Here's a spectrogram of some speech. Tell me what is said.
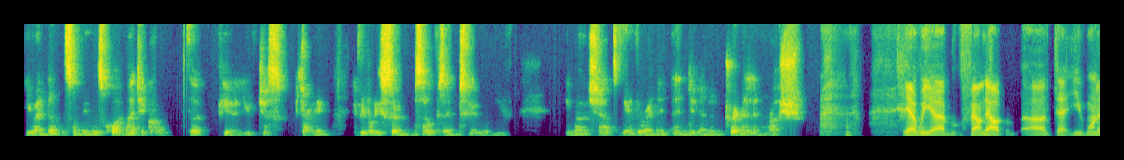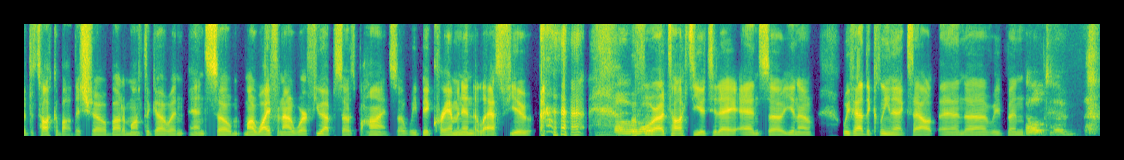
you end up with something that's quite magical that you know you've just everybody's thrown themselves into and you've emerged out to the other end, end in an adrenaline rush. yeah, we uh, found out uh, that you wanted to talk about this show about a month ago, and and so my wife and I were a few episodes behind, so we've been cramming in the last few before right. I talked to you today, and so you know we've had the Kleenex out, and uh, we've been oh,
